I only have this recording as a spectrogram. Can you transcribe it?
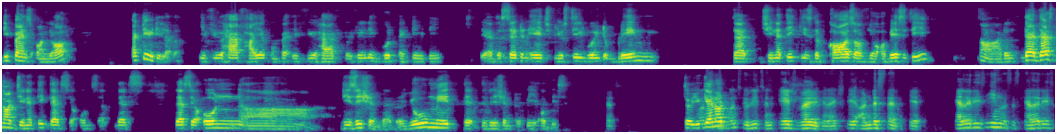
depends on your activity level. If you have higher compare, if you have really good activity at a certain age, you're still going to blame that genetic is the cause of your obesity. No, I don't. That that's not genetic. That's your own self. That's that's your own uh, decision that you made the decision to be obese. Yes. So you once cannot. once you reach an age where you can actually understand, okay, calories in versus calories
